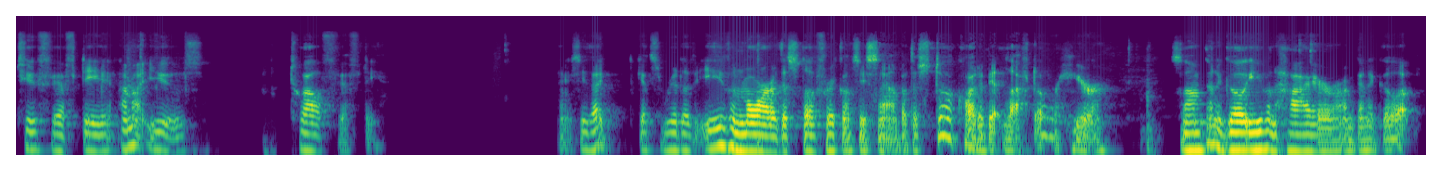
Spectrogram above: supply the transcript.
250. I might use 1250. And you see that gets rid of even more of this low frequency sound, but there's still quite a bit left over here. So I'm going to go even higher. I'm going to go up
